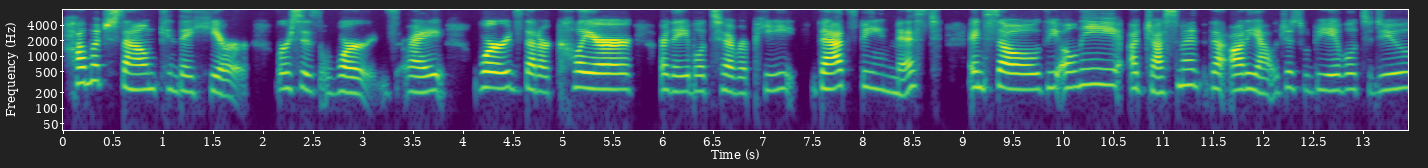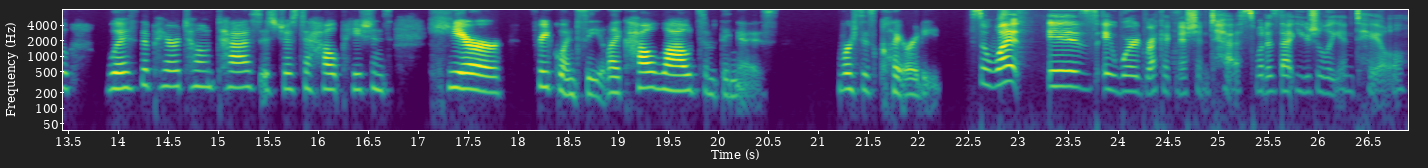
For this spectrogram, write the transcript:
How much sound can they hear versus words, right? Words that are clear, are they able to repeat? That's being missed. And so the only adjustment that audiologists would be able to do with the pure tone test is just to help patients hear frequency, like how loud something is versus clarity. So, what is a word recognition test? What does that usually entail?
